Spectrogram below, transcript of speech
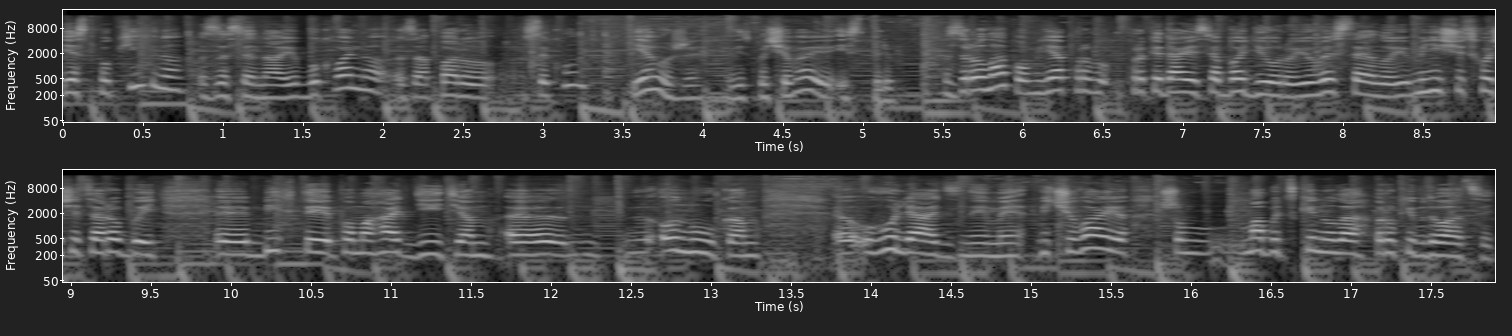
я спокійно засинаю. Буквально за пару секунд я вже відпочиваю і сплю. З ролапом я прокидаюся бадьорою, веселою. Мені щось хочеться робити, е, бігти, допомагати дітям, онукам, е, гуляти з ними. Відчуваю, що, мабуть, скинула років 20.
